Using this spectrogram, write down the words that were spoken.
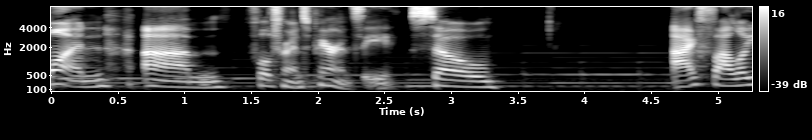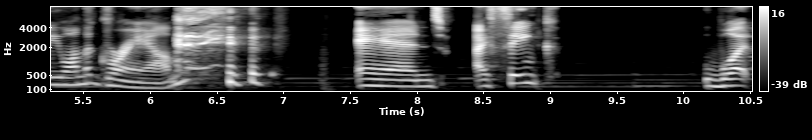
One, um, full transparency. So I follow you on the gram. and I think what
